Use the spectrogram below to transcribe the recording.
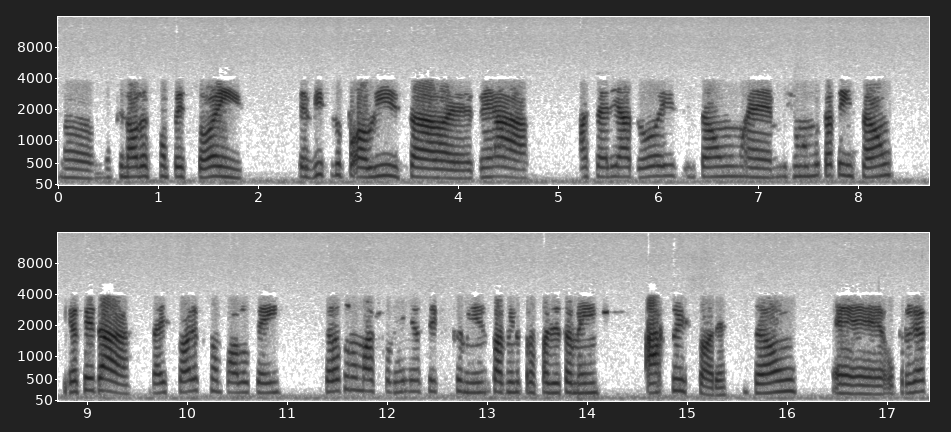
no, no, final das competições, ter visto do Paulista, é, ganhar a Série A2, então é, me chamou muita atenção. E eu sei da, da história que o São Paulo tem, tanto no masculino, eu sei que o feminino está vindo para fazer também a sua história. Então, é, o projeto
